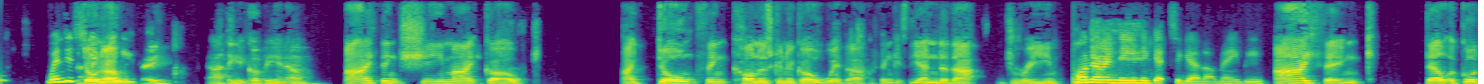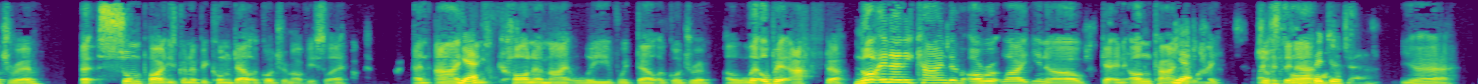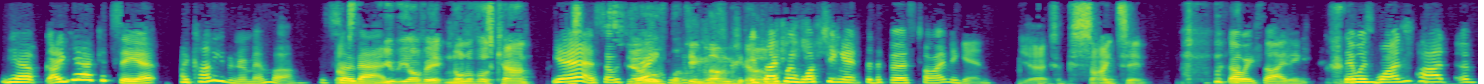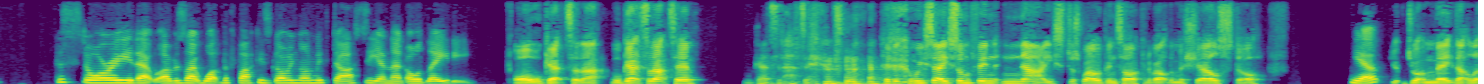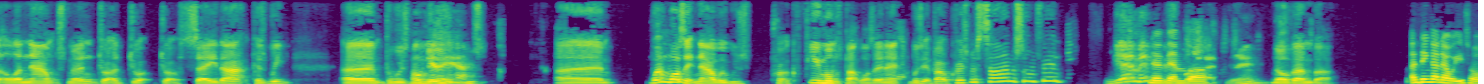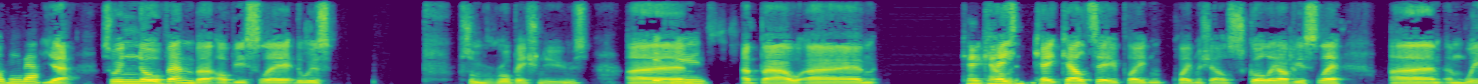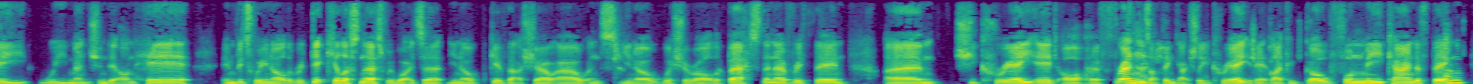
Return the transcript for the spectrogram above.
When did I she don't know. leave? I think it could be, you know. I think she might go. I don't think Connor's going to go with her. I think it's the end of that dream. Connor and Nina get together, maybe. I think Delta Goodrem at some point is going to become Delta Goodrem, obviously. And I Yes. think Connor might leave with Delta Goodrem a little bit after. Not in any kind of, or like, you know, getting it on kind Yeah. of way. Like Just in a, But just- yeah. Yeah, I, yeah, I could see it. I can't even remember. It's That's so the bad. beauty of it. None of us can. Yeah, so it's So great. 'cause we fucking can just- long ago. It's like we're watching it for the first time again. Yeah, it's exciting. So exciting. There was one part of the story that I was like, what the fuck is going on with Darcy and that old lady? Oh, we'll get to that. We'll get to that, Tim. We'll get to that. Can, can we say something nice just while we've been talking about the Michelle stuff? Yep. Do, do you want to make that little announcement? Do you, want to- do you, do you want to say that? Because we, um, there was Oh, news. yeah, yeah. Um, when was it? Now it was a few months back, wasn't it? Was it about Christmas time or something? yeah, maybe November. before. November. I think I know what you're talking about. Yeah. So in November, obviously, there was some rubbish news um, news. about um, Kate Kate, Kate Keltie, who played played Michelle Scully, obviously, um, and we we mentioned it on here. In between all the ridiculousness, we wanted to, you know, give that a shout out and you know wish her all the best and everything. Um, she created, or her friends, I think, actually created it like a GoFundMe kind of thing,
